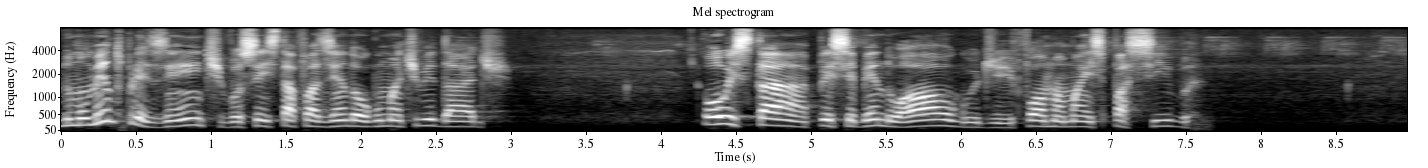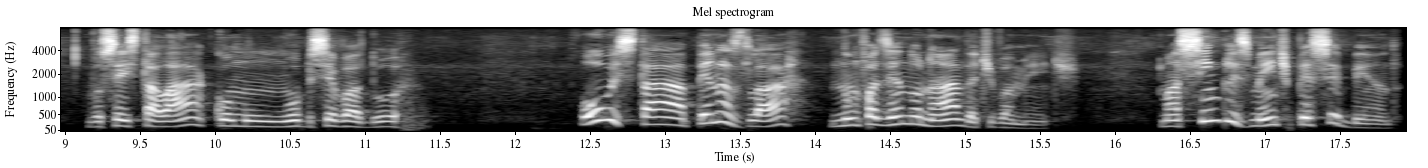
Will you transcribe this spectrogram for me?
No momento presente, você está fazendo alguma atividade, ou está percebendo algo de forma mais passiva. Você está lá como um observador, ou está apenas lá, não fazendo nada ativamente, mas simplesmente percebendo.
